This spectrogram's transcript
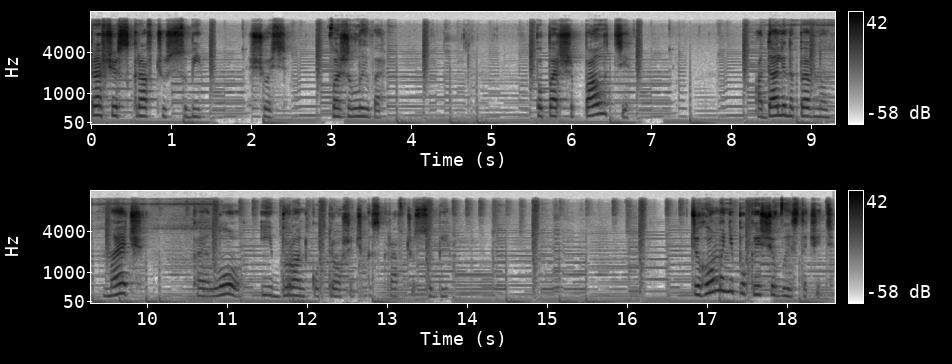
Краще скрафчу собі щось важливе. По-перше, палиці, а далі, напевно, меч, кайло і броньку трошечки скрафчу собі. Чого мені поки що вистачить?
